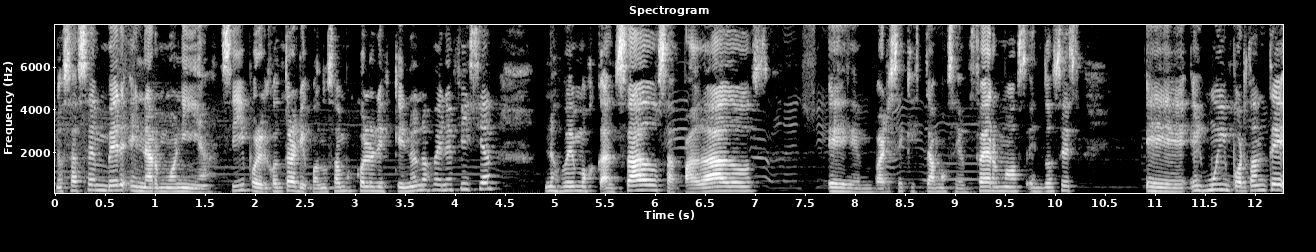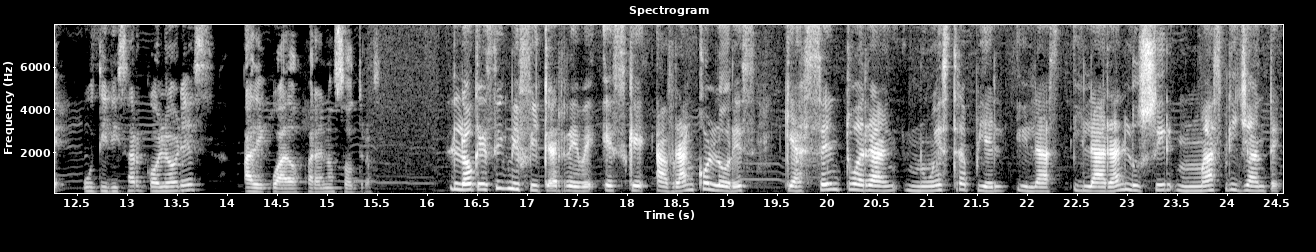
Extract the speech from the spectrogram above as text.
nos hacen ver en armonía. ¿sí? Por el contrario, cuando usamos colores que no nos benefician, nos vemos cansados, apagados, eh, parece que estamos enfermos, entonces eh, es muy importante utilizar colores adecuados para nosotros. Lo que significa, Rebe, es que habrán colores que acentuarán nuestra piel y, las, y la harán lucir más brillante,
